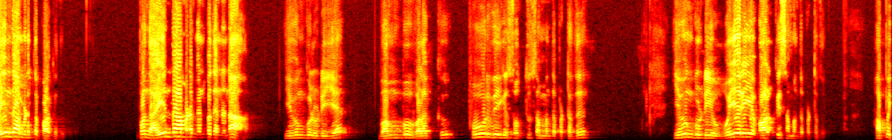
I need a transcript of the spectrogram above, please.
ஐந்தாம் இடத்தை பார்க்குது. இப்போ அந்த ஐந்தாம் இடம் என்பது என்னன்னா இவங்களுடைய வம்பு வழக்கு பூர்வீக சொத்து சம்பந்தப்பட்டது. இவங்களுடைய உயரிய வாழ்க்கை சம்பந்தப்பட்டது. அப்ப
